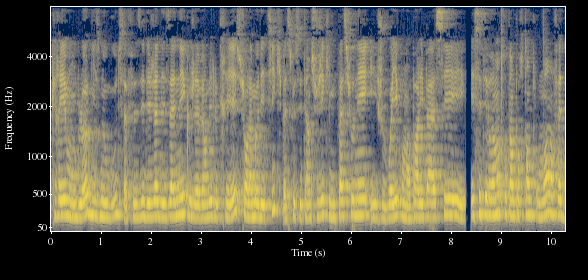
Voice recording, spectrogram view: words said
créer mon blog Is No Good. Ça faisait déjà des années que j'avais envie de le créer sur la mode éthique parce que c'était un sujet qui me passionnait et je voyais qu'on n'en parlait pas assez et, et c'était vraiment trop important pour moi en fait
